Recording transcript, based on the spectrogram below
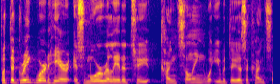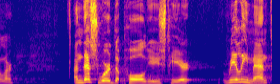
But the Greek word here is more related to counseling, what you would do as a counselor. And this word that Paul used here really meant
